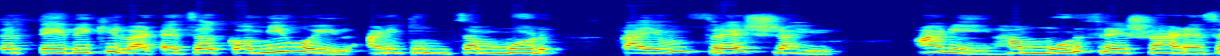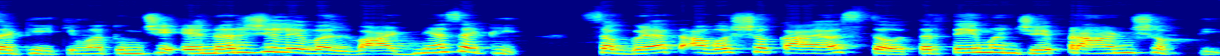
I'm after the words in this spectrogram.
तर ते देखील वाटायचं कमी होईल आणि तुमचा मूड कायम फ्रेश राहील. आणि हा मूड फ्रेश राहण्यासाठी किंवा तुमची एनर्जी लेवल वाढण्यासाठी सगळ्यात आवश्यक काय असतं तर ते म्हणजे प्राणशक्ती.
